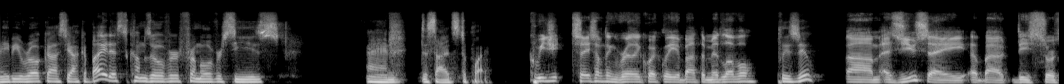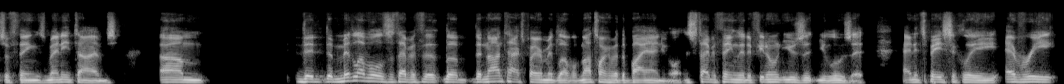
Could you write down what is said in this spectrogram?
Maybe Rokas Jokubaitis comes over from overseas and decides to play. Could we say something really quickly about the mid level? Please do. Um, as you say about these sorts of things many times, um, the the mid level is the type of the the, the non taxpayer mid level. I'm not talking about the biannual. It's the type of thing that if you don't use it, you lose it, and it's basically every.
